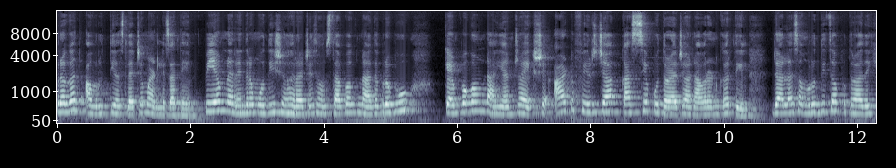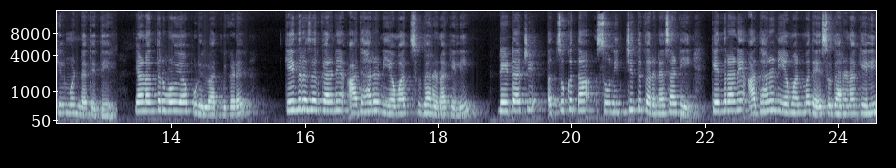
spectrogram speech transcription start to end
प्रगत आवृत्ती असल्याचे मानले जाते. पी एम नरेंद्र मोदी शहराचे संस्थापक नादप्रभू कॅम्पगौंडा यांच्या एकशे आठ फीरच्या कास्य पुतळ्याचे अनावरण करतील ज्याला समृद्धीचा पुतळा देखील म्हणण्यात येते. यानंतर वळूया पुढील बातमीकडे. केंद्र सरकारने आधार नियमात सुधारणा केली. डेटाची अचूकता सुनिश्चित करण्यासाठी केंद्राने आधार नियमांमध्ये सुधारणा केली.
